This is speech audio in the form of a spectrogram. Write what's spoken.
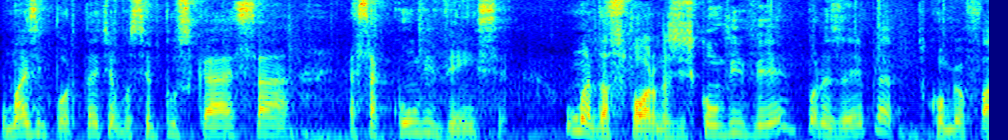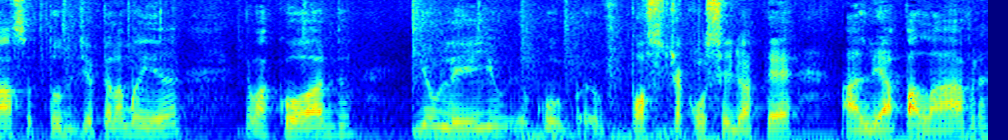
o mais importante é você buscar essa, essa convivência. Uma das formas de conviver, por exemplo, é como eu faço todo dia pela manhã, eu acordo e eu leio, eu, eu posso te aconselho até a ler a palavra,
